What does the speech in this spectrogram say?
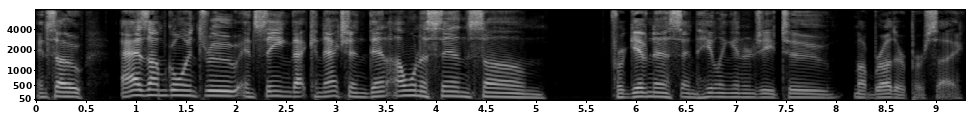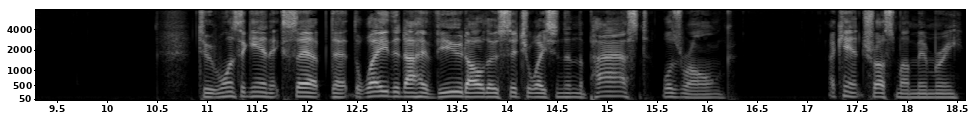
And so, as I'm going through and seeing that connection, then I want to send some forgiveness and healing energy to my brother, per se. To once again accept that the way that I have viewed all those situations in the past was wrong. I can't trust my memory.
